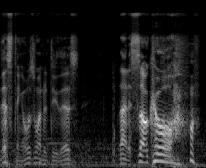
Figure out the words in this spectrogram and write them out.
This thing. I always wanted to do this. That is so cool.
